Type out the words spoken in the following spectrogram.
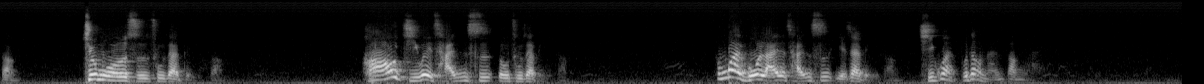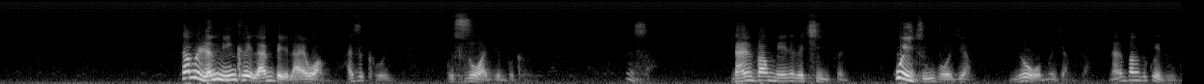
方，鸠摩罗什出在北方，好几位禅师都出在北方。外国来的禅师也在北方，奇怪不到南方来。他们人民可以南北来往，还是可以，不是说完全不可以，很少。南方没那个气氛，贵族佛教，以后我们会讲到，南方是贵族佛教。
